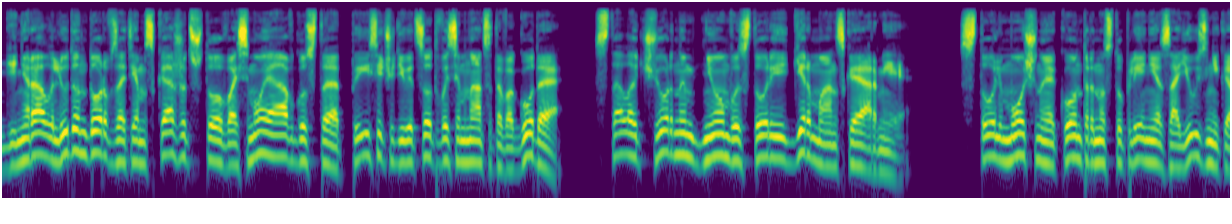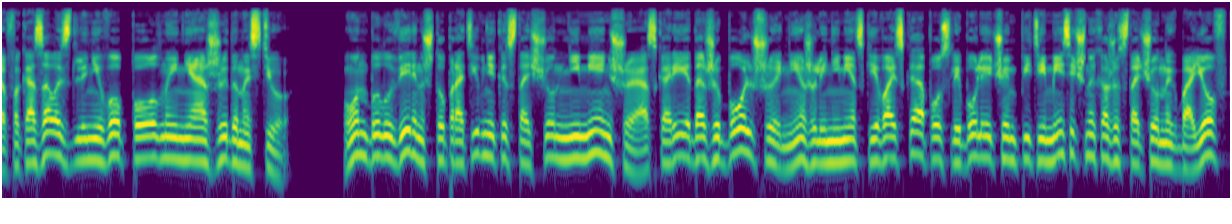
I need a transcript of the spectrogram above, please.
Генерал Людендорф затем скажет, что 8 августа 1918 года стало черным днем в истории германской армии. Столь мощное контрнаступление союзников оказалось для него полной неожиданностью. Он был уверен, что противник истощен не меньше, а скорее даже больше, нежели немецкие войска после более чем пятимесячных ожесточенных боев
